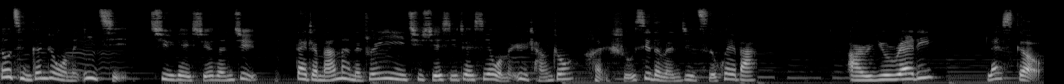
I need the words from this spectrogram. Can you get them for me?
都请跟着我们一起趣味学文具。带着满满的追忆去学习这些我们日常中很熟悉的文具词汇吧。Are you ready? Let's go.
